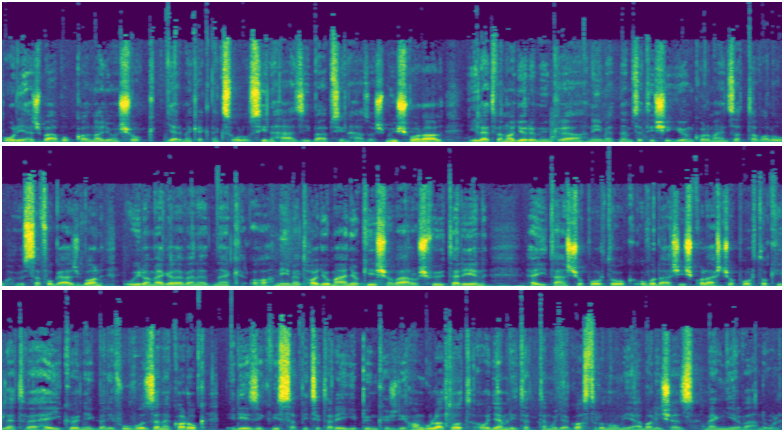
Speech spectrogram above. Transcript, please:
óriásbábokkal, nagyon sok gyermekeknek szóló színházi, bábszínházas műsorral, illetve nagy örömünkre a Német Nemzetiségi Önkormányzattal való összefogásban. Újra megelevenednek a német hagyományok is a város főterén, helyi tánccsoportok, óvodás iskolás csoportok, illetve helyi környékbeli fúvózenekarok idézik vissza picit a régi pünkösdi hangulatot, ahogy említettem, ugye a gasztronómiában is ez megnyilvánul.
